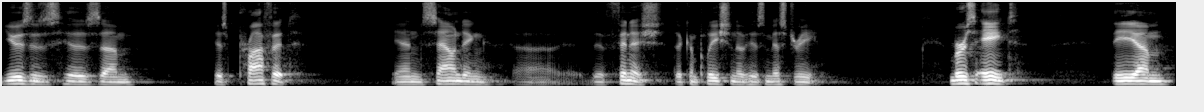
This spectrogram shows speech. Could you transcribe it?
uses his, um, his prophet in sounding uh, the finish, the completion of his mystery. Verse 8 the, um,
